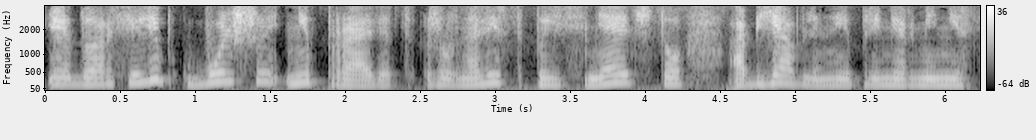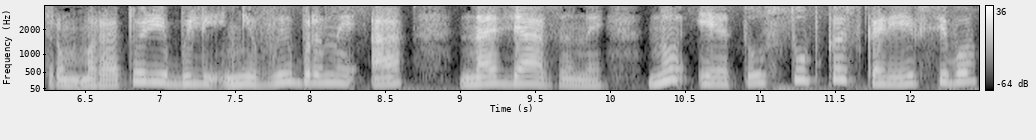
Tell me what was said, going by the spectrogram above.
и Эдуард Филипп больше не правят. Журналист поясняет, что объявленные премьер-министром моратории были не выбраны, а навязаны связаны, но и эта уступка, скорее всего,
